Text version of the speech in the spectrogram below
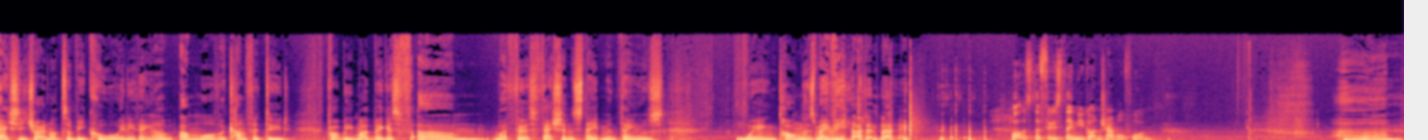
actually trying not to be cool or anything. I'm, I'm more of a comfort dude. Probably my biggest, um, my first fashion statement thing was wearing tongas. Maybe I don't know. what was the first thing you got in trouble for? Um,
